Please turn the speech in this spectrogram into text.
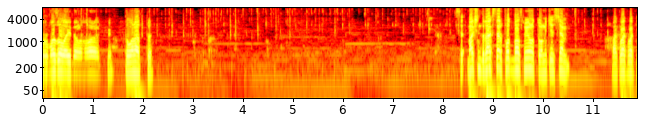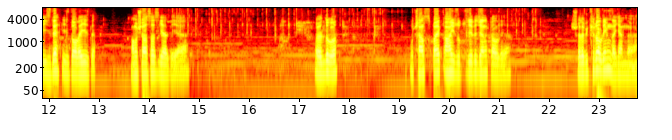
Vurmaz olaydı ama. Tavan attı. Bak şimdi Rockstar pot basmayı unuttu onu keseceğim. Bak bak bak izle izle olayı izle. Ama şu hassas geldi ya. Öldü bu. Uçan Spike. Aha 137 canı kaldı ya. Şöyle bir kür alayım da kendime.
